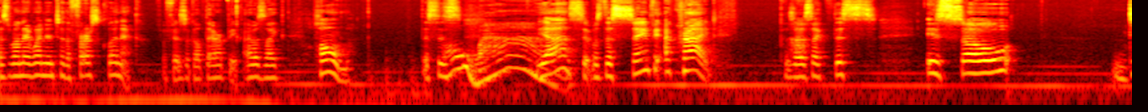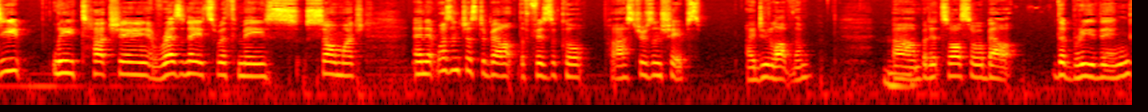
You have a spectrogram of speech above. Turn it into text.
as when I went into the first clinic for physical therapy. I was like, home. This is Oh, wow. Yes, it was the same. Fe- I cried because I was like, "This is so deeply touching. It resonates with me so much." And it wasn't just about the physical postures and shapes. I do love them, um, but it's also about the breathing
